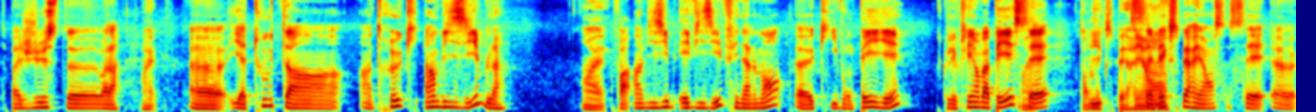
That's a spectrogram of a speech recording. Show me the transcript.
C'est pas juste euh, voilà. Ouais. Euh, Il y a tout un, un truc invisible, Ouais, enfin invisible et visible finalement, qui vont payer. Que le client va payer, c'est ton L- expérience. c'est l'expérience, c'est euh,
